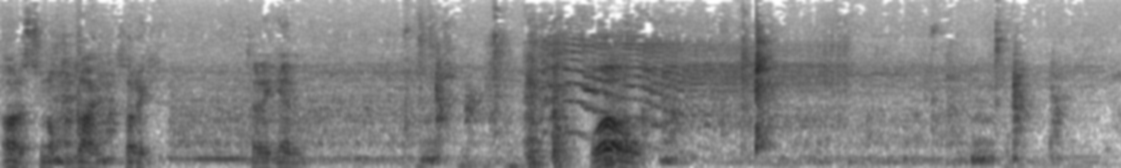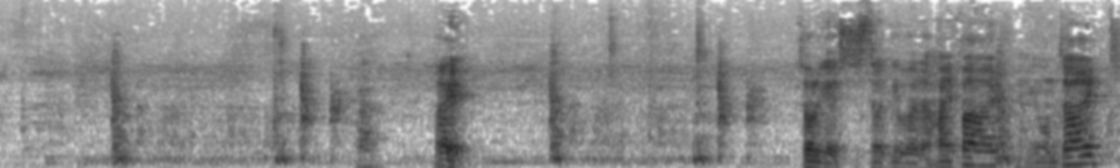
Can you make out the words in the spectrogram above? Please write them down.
Oh, that's not blind. Sorry. Try again. Whoa. Hey. Sorry guys, just I'll give it a high five. Hang on tight.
